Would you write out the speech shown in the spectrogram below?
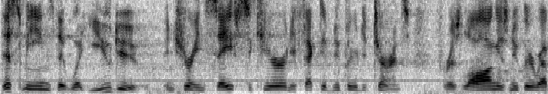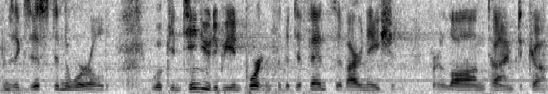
This means that what you do, ensuring safe, secure, and effective nuclear deterrence for as long as nuclear weapons exist in the world, will continue to be important for the defense of our nation for a long time to come.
